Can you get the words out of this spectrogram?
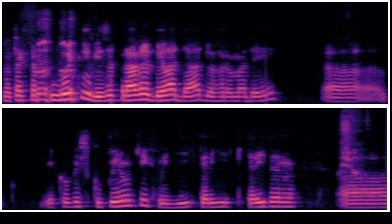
No tak ta původní vize právě byla dát dohromady uh, jakoby skupinu těch lidí, který, který ten uh,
